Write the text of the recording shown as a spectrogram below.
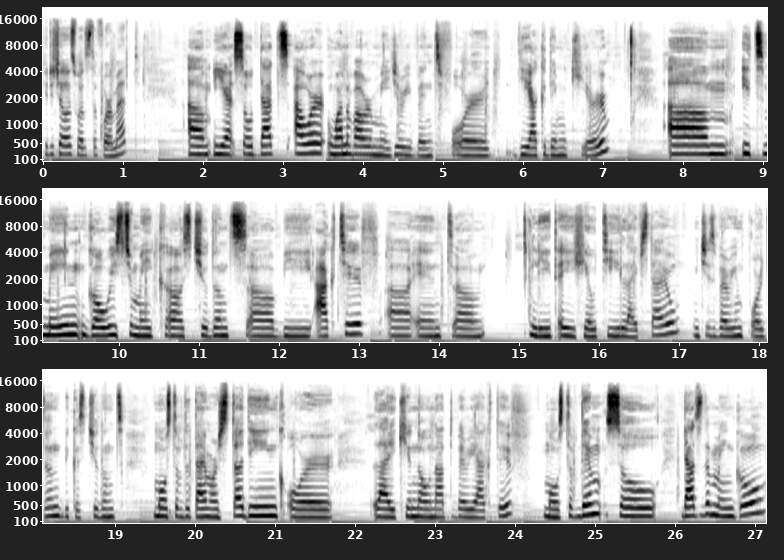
Could you tell us what's the format? Um, yeah, so that's our one of our major events for the academic year. Um, its main goal is to make uh, students uh, be active uh, and um, lead a healthy lifestyle, which is very important because students most of the time are studying or like you know not very active most of them so that's the main goal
